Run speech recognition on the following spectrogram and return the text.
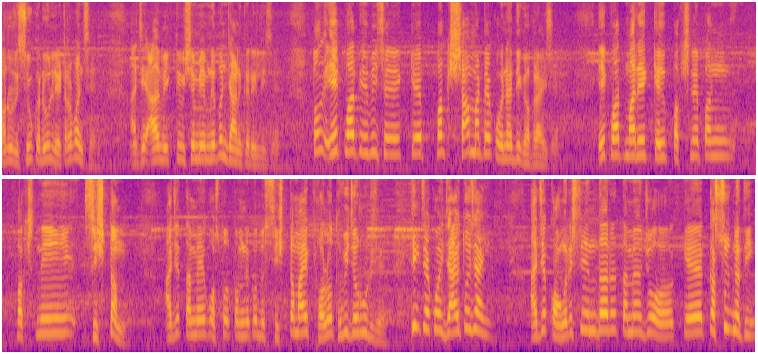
મારું રિસીવ કર્યું લેટર પણ છે. આજે આ વ્યક્તિ વિશે મેં એમને પણ જાણ કરેલી છે. તો એક વાત એવી છે કે પક્ષ શા માટે કોઈનાથી ગભરાય છે? એક વાત મારે એક કહેવી પક્ષને પણ, પક્ષની સિસ્ટમ આજે તમે એક વસ્તુ તમને કહું સિસ્ટમ આ એક ફોલો થવી જરૂરી છે. ઠીક છે, કોઈ જાય તો જાય. આજે કોંગ્રેસની અંદર તમે જો કે કશું જ નથી,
